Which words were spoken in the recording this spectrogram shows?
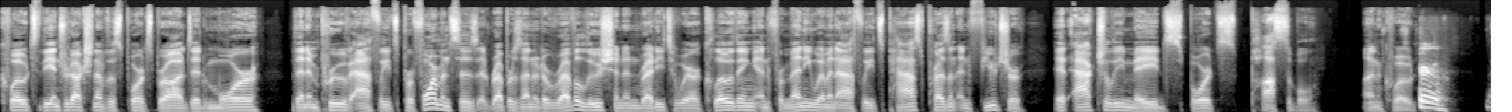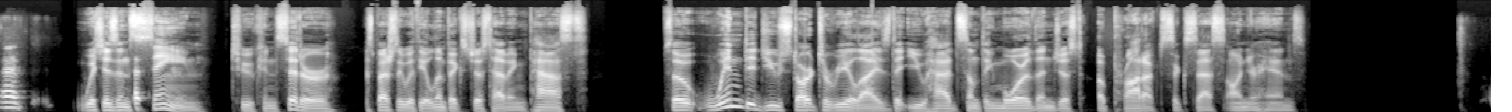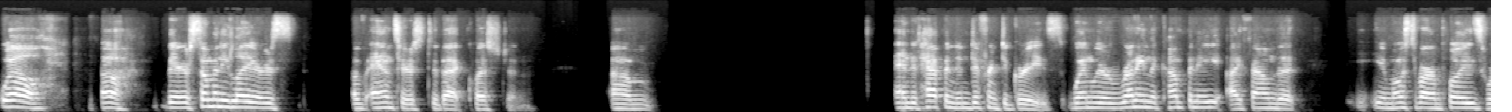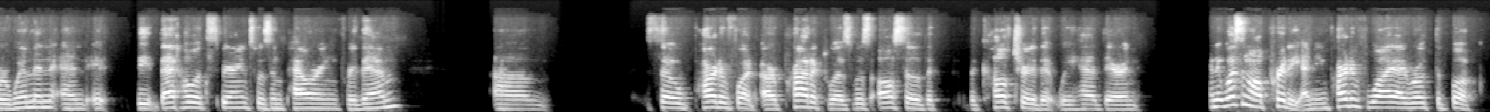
Quote, the introduction of the sports bra did more than improve athletes' performances. It represented a revolution in ready to wear clothing, and for many women athletes, past, present, and future, it actually made sports possible. Unquote. True. Which is insane to consider, especially with the Olympics just having passed. So, when did you start to realize that you had something more than just a product success on your hands? well, uh, there are so many layers of answers to that question. Um, and it happened in different degrees. When we were running the company, I found that you know, most of our employees were women, and it, the, that whole experience was empowering for them. Um, so part of what our product was was also the the culture that we had there, and and it wasn't all pretty. I mean, part of why I wrote the book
